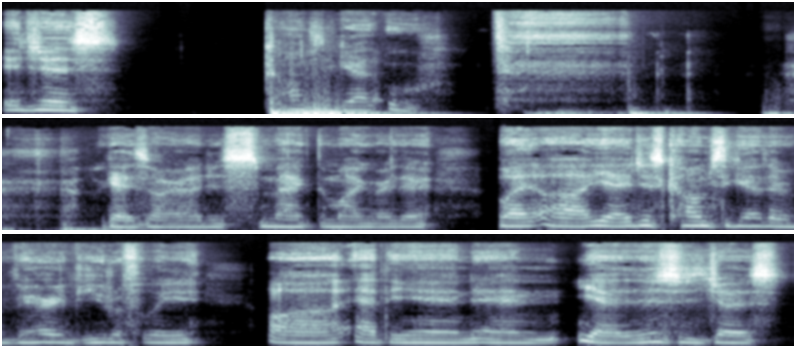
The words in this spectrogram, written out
it just comes together. Ooh. Okay, sorry, I just smacked the mic right there. But uh, yeah, it just comes together very beautifully uh, at the end, and yeah, this is just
